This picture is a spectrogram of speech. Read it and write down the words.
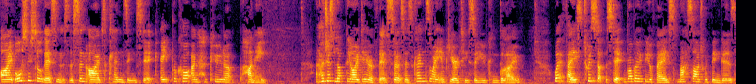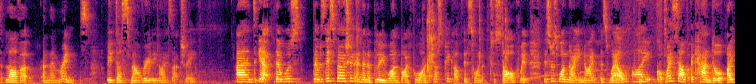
I also saw this and it's the St. Ives Cleansing Stick, Apricot and Manuka Honey. And I just love the idea of this. So it says cleanse away impurities so you can glow. Wet face, twist up the stick, rub over your face, massage with fingers, lava and then rinse. It does smell really nice actually. And yeah, there was there was this version and then a blue one, but I thought I'd just pick up this one to start off with. This was 1.99 as well. I got myself a candle. I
